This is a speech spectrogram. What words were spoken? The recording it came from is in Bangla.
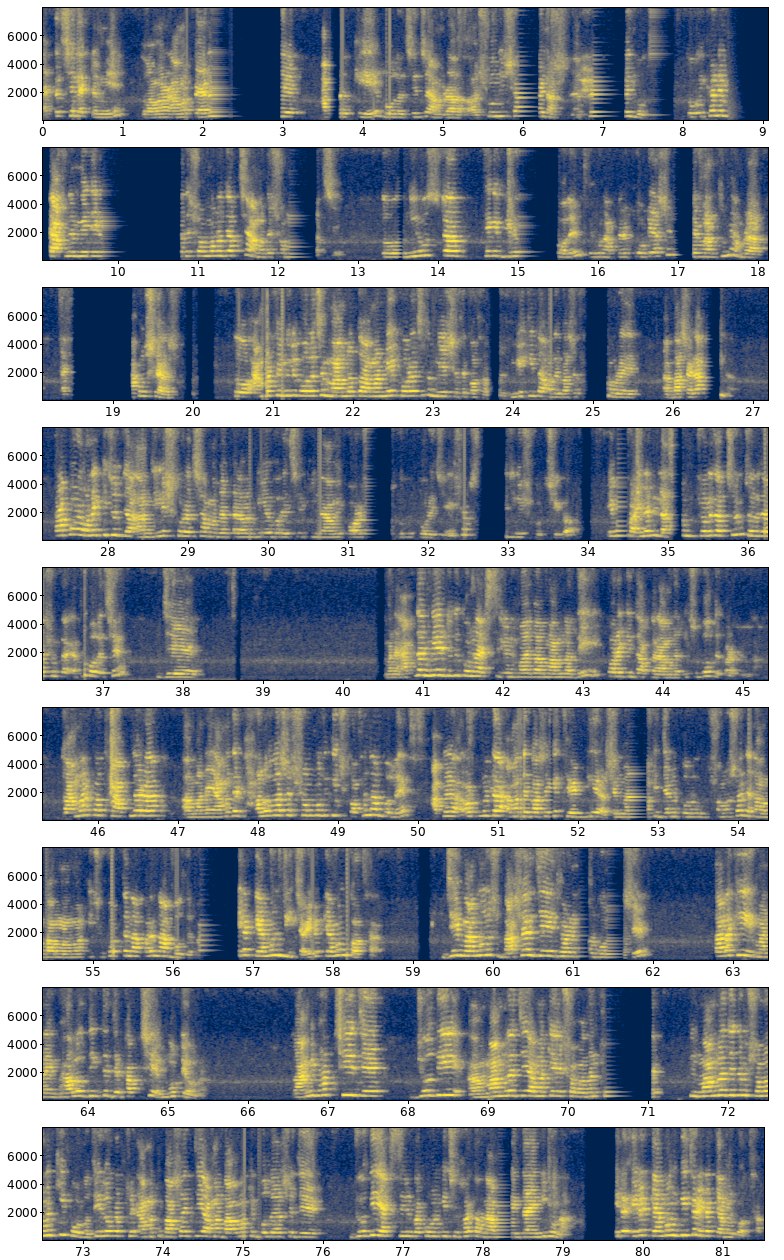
একটা ছেলে, একটা মেয়ে। তো আমার আমার বলেছে যে আমরা সন্ধ্যা তো ওইখানে আপনার মেয়েদের সম্মানও যাচ্ছে, আমাদের সম্মান তো নিউজটা থেকে বিরত বলেন এবং আপনারা কোর্টে আসেন, এর মাধ্যমে আমরা আপোষে আসব। তো আমার ফ্যামিলি বলেছে, মামলা তো আমার মেয়ে করেছে, তো মেয়ের সাথে কথা বলে। মেয়ে কিন্তু আমাদের বাসা করে বাসায় রাখি না। তারপরে অনেক কিছু জিজ্ঞেস করেছে আমার ব্যাপারে, আমার বিয়ে হয়েছে কিনা, আমি পড়াশোনা করেছি, এইসব জিজ্ঞেস করছিল। এবং ফাইনালি লাস্ট চলে যাচ্ছিলাম, চলে যাওয়ার সময় এত বলেছে যে মানে আপনার মেয়ের যদি কোনো অ্যাক্সিডেন্ট হয় বা মামলা দেয়, পরে কিন্তু আপনারা আমরা কিছু বলতে পারবেন না। তো আমার কথা, আপনারা মানে আমাদের ভালোবাসার সম্বন্ধে কিছু কথা না বলে আপনারা আমাদের বাসাকে থ্রেট দিয়ে আসেন। মানে যেন কোনো সমস্যা যেন আমার বাবা কিছু করতে না পারে, না বলতে পারে। এটা কেমন বিচার? এটা কেমন কথা? যে মানুষ যে ধরনের কথা বলছে তারা কি মানে ভালো দিক দিয়ে ভাবছে, মোটেও না। তো আমি ভাবছি যে যদি মামলা যে আমাকে সমাধান মামলা যদি আমি সমাধান কি করব? যে লোক আমাকে বাসায় দিয়ে আমার বাবা মাকে বলে আসে যে যদি অ্যাক্সিডেন্ট বা কোনো কিছু হয়, তাহলে আমি দায় নিব না। এটা এটা কেমন বিচার, এটা কেমন কথা?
